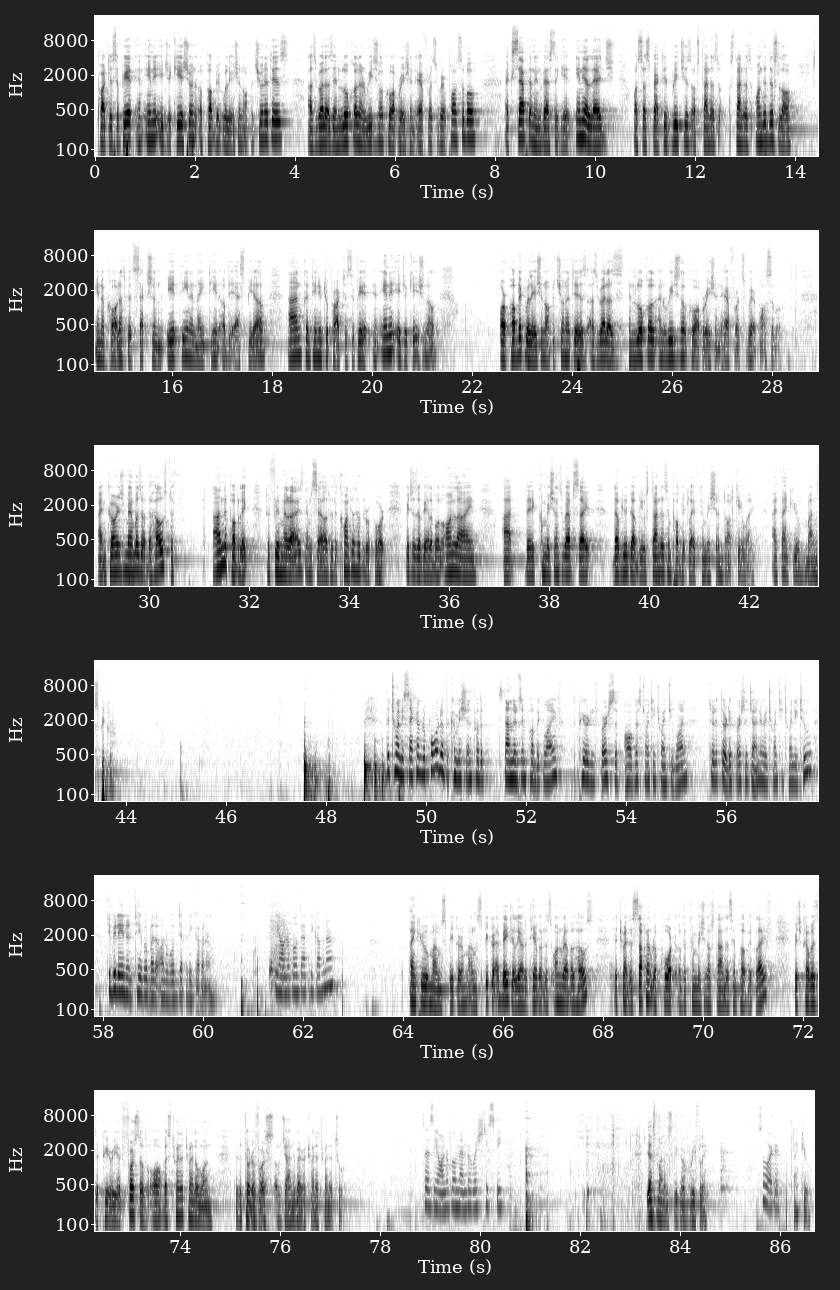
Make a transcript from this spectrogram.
participate in any education or public relation opportunities, as well as in local and regional cooperation efforts where possible, accept and investigate any alleged or suspected breaches of standards, standards under this law in accordance with Section 18 and 19 of the SPL, and continue to participate in any educational or public relation opportunities, as well as in local and regional cooperation efforts where possible. I encourage members of the House to, and the public to familiarize themselves with the contents of the report, which is available online at the Commission's website, www.standardsinpubliclifecommission.ky. I thank you, Madam Speaker. The 22nd report of the Commission for the Standards in Public Life for the period 1st of August 2021 to the 31st of January 2022 to be laid on the table by the Honourable Deputy Governor. The Honourable Deputy Governor. Thank you, Madam Speaker. Madam Speaker, I beg to lay on the table of this Honourable House the 22nd report of the Commission of Standards in Public Life, which covers the period 1st of August 2021 to the 31st of January 2022. Does the Honourable Member wish to speak? Yes, Madam Speaker, briefly. So ordered. Thank you.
